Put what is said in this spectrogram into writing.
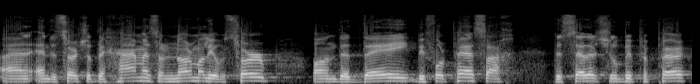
and, and the search of the Hametz are normally observed on the day before Pesach. The Seder should be prepared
